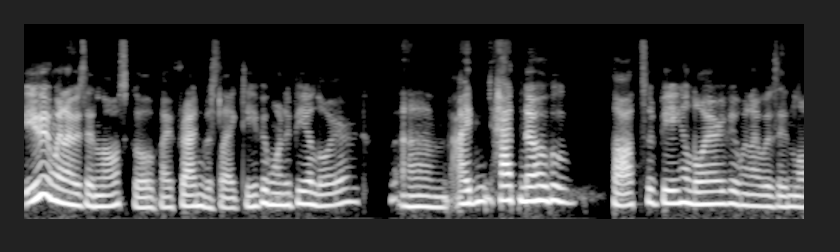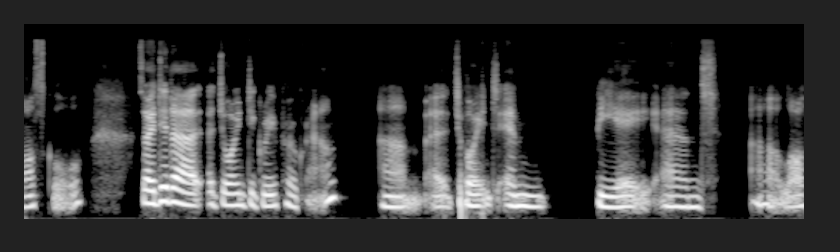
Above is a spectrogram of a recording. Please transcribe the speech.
Even when I was in law school, my friend was like, Do you even want to be a lawyer? Um, I had no thoughts of being a lawyer even when I was in law school. So I did a, a joint degree program, um, a joint MBA and uh, law,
